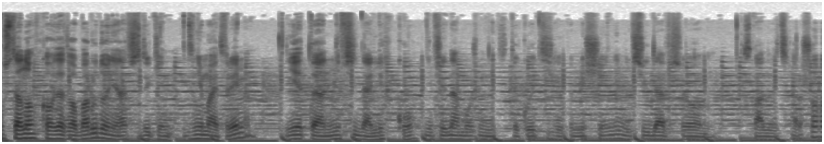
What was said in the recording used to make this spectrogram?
установка вот этого оборудования, она все-таки занимает время, и это не всегда легко, не всегда можно найти такое тихое помещение, не всегда все складывается хорошо,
